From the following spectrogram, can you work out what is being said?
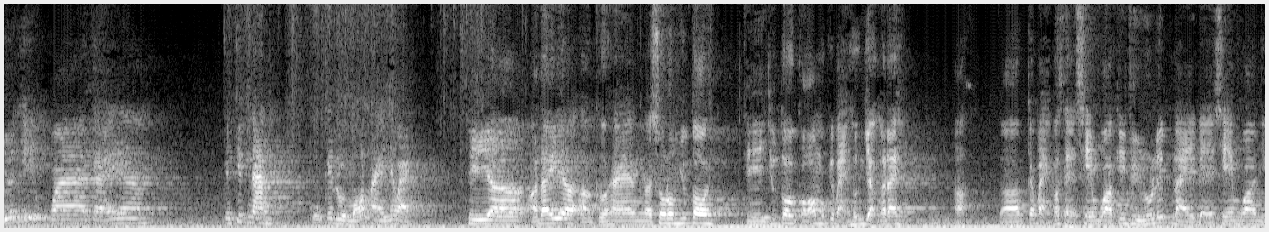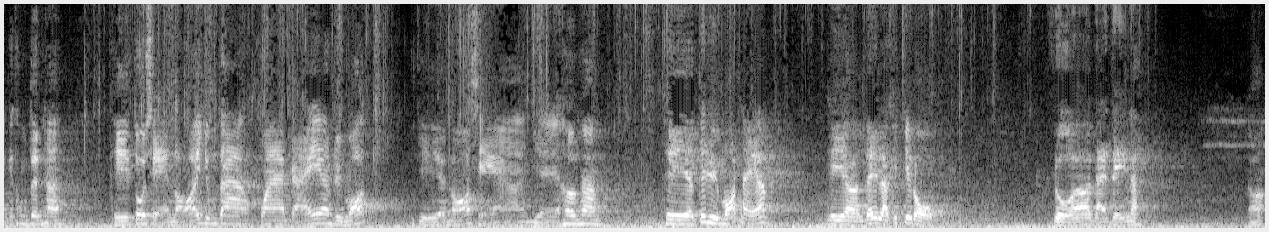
giới thiệu qua cái à, cái chức năng của cái remote này các bạn. Thì à, ở đây à, ở cửa hàng showroom chúng tôi thì chúng tôi có một cái bảng hướng dẫn ở đây. À, À, các bạn có thể xem qua cái video clip này để xem qua những cái thông tin ha. Thì tôi sẽ nói chúng ta qua cái remote thì nó sẽ dễ hơn ha. Thì cái remote này á thì à, đây là cái chế độ độ à, đại tiện nè. Đó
